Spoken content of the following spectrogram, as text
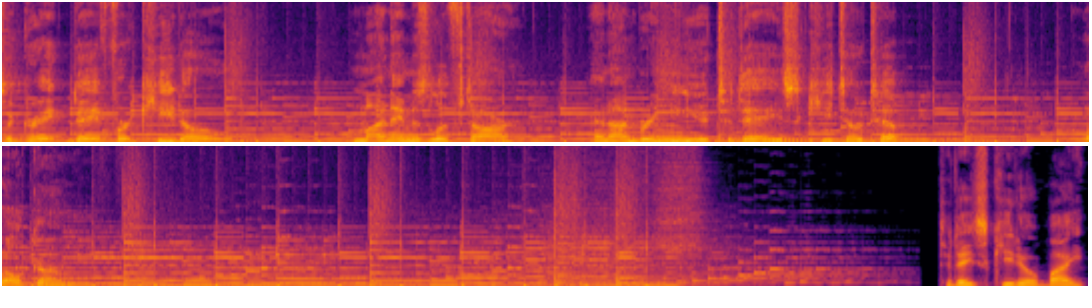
It's a great day for keto. My name is Liftar, and I'm bringing you today's keto tip. Welcome. Today's keto bite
